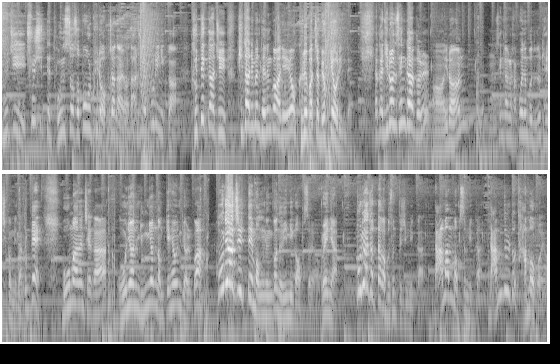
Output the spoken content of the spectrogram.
굳이 출시 때 돈 써서 뽑을 필요 없잖아요. 나중에 뿌리니까 그때까지 기다리면 되는 거 아니에요? 그래봤자 몇 개월인데. 약간 이런 생각을 어 이런 음, 생각을 갖고 있는 분들도 계실 겁니다. 근데 모마는 제가 5년 6년 넘게 해온 결과 뿌려질 때 먹는 건 의미가 없어요. 왜냐? 뿌려졌다가 무슨 뜻입니까? 나만 먹습니까? 남들도 다 먹어요.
